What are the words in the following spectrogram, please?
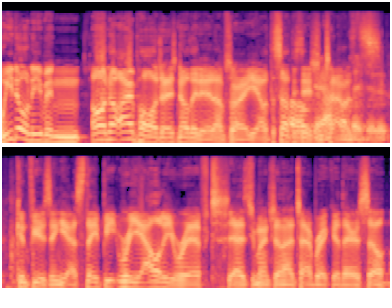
we don't even. Oh no, I apologize. No, they did. I'm sorry. Yeah, with the Southeast oh, okay. Asian time, it's it. confusing. Yes, they beat Reality Rift as you mentioned that tiebreaker there. So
